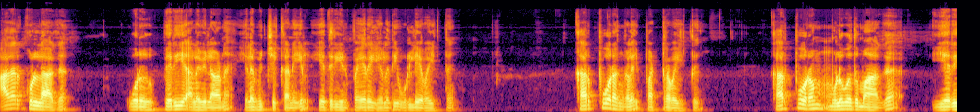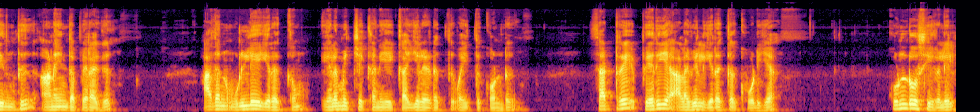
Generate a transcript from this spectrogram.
அதற்குள்ளாக ஒரு பெரிய அளவிலான எலுமிச்சை கனியில் எதிரியின் பெயரை எழுதி உள்ளே வைத்து கற்பூரங்களை பற்ற வைத்து கற்பூரம் முழுவதுமாக எரிந்து அணைந்த பிறகு அதன் உள்ளே இருக்கும் எலுமிச்சை கனியை கையில் எடுத்து வைத்துக்கொண்டு சற்றே பெரிய அளவில் இருக்கக்கூடிய குண்டூசிகளில்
